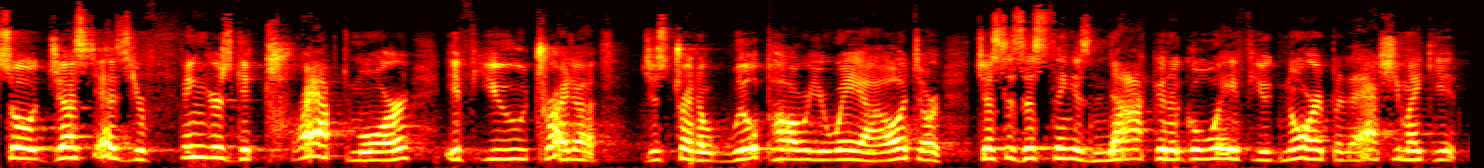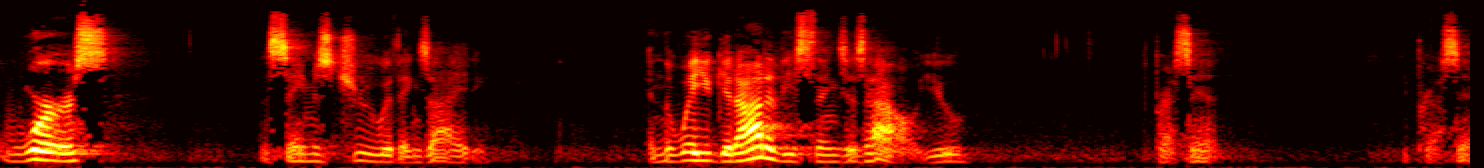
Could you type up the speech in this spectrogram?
so just as your fingers get trapped more if you try to just try to willpower your way out, or just as this thing is not going to go away if you ignore it, but it actually might get worse, the same is true with anxiety. And the way you get out of these things is how? You press in. You press in.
